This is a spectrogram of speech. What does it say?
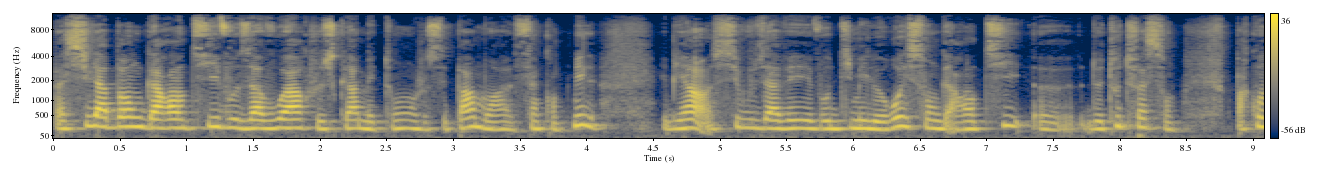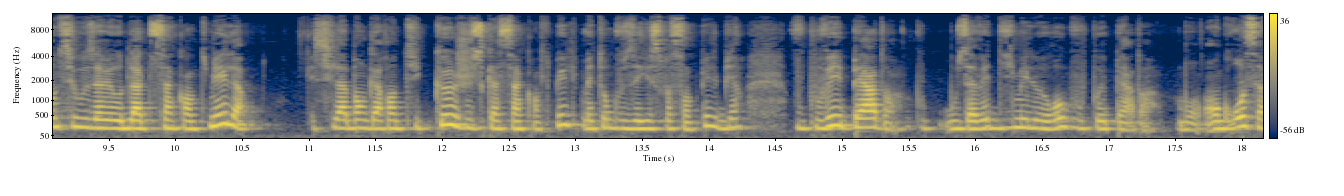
bah, si la banque garantit vos avoirs jusqu'à, mettons, je sais pas moi, 50 000, eh bien, si vous avez vos 10 000 euros, ils sont garantis euh, de toute façon. Par contre, si vous avez au-delà de 50 000, si la banque garantit que jusqu'à 50 000, mettons que vous ayez 60 000, eh bien, vous pouvez perdre. Vous avez 10 000 euros que vous pouvez perdre. Bon, en gros, ça,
